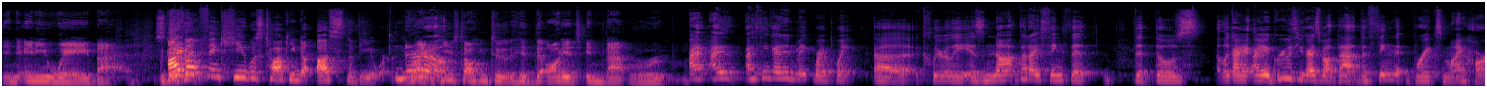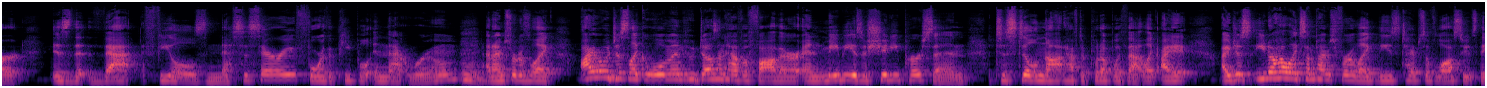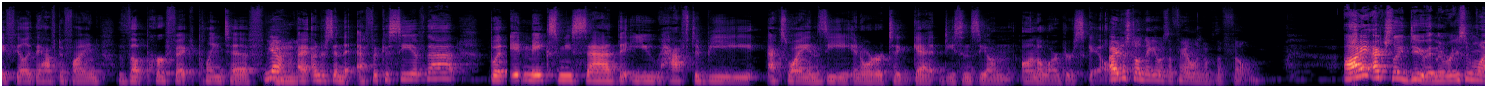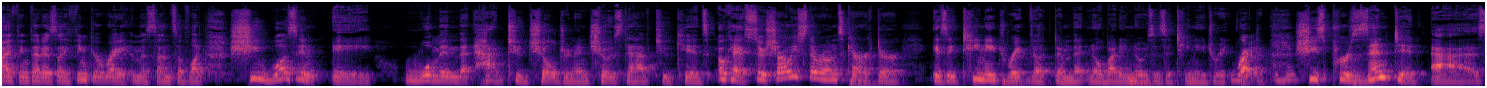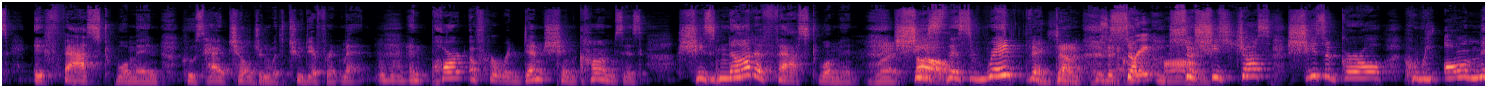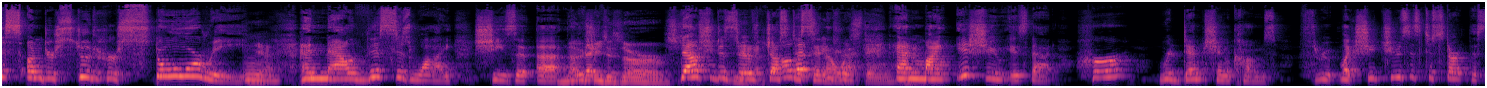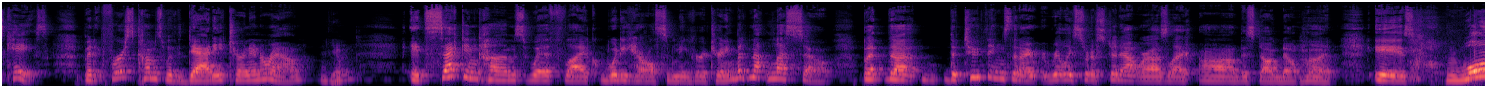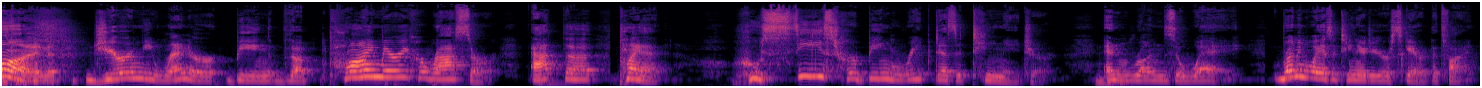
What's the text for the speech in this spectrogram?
in any way bad. Because I don't they- think he was talking to us the viewer. no, right, no, no. he's talking to his, the audience in that room. I, I, I think I didn't make my point uh, clearly. Is not that I think that that those like I, I agree with you guys about that. The thing that breaks my heart is that that feels necessary for the people in that room, mm. and I'm sort of like I would just like a woman who doesn't have a father and maybe is a shitty person to still not have to put up with that. Like I I just you know how like sometimes for like these types of lawsuits they feel like they have to find the perfect plaintiff. Yeah. Mm-hmm. I understand the efficacy of that, but it makes me sad that you have to be X, Y, and Z in order to get decency on on a larger scale. I just don't think it was a failing of the film. I actually do. And the reason why I think that is I think you're right in the sense of like, she wasn't a woman that had two children and chose to have two kids. Okay, so Charlize Theron's character is a teenage rape victim that nobody knows is a teenage rape Right. victim. She's presented as a fast woman who's had children with two different men. And part of her redemption comes is she's not a fast woman. Right. She's Oh. this rape victim. Exactly, She's a so, great mom. So she's just she's a girl who we all misunderstood her story. Yeah. And now this is why she's a uh, Now that- she deserves. now she deserves Yeah. justice Oh, that's in a way. interesting. And my issue is that her redemption comes through like she chooses to start this case, but it first comes with daddy turning around. Yep. It second comes with like Woody Harrelson being her attorney, but not less so. But the the two things that I really sort of stood out where I was like, ah, this dog don't hunt, is one, Jeremy Renner being the primary harasser at the plant who sees her being raped as a teenager and mm-hmm. runs away. Running away as a teenager, you're scared, that's fine.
